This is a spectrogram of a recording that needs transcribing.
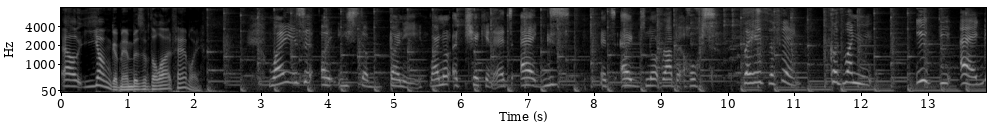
our younger members of the Light family. Why is it a Easter bunny? Why not a chicken? It's eggs. It's eggs, not rabbit holes. But here's the thing, because when you eat the egg,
